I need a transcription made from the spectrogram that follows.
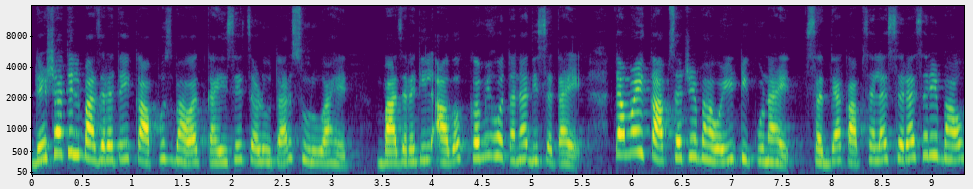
देशातील बाजारातही कापूस भावात काहीसे चढउतार सुरू आहेत. बाजारातील आवक कमी होताना दिसत आहे. त्यामुळे कापसाचे भावही टिकून आहेत. सध्या कापसाला सरासरी भाव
